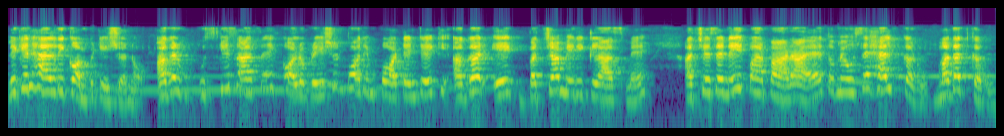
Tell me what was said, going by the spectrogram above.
लेकिन हेल्दी कंपटीशन हो। अगर उसके साथ साथ कोलोब्रेशन बहुत इंपॉर्टेंट है कि अगर एक बच्चा मेरी क्लास में अच्छे से नहीं पढ़ पा रहा है तो मैं उसे हेल्प करूँ मदद करूँ।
